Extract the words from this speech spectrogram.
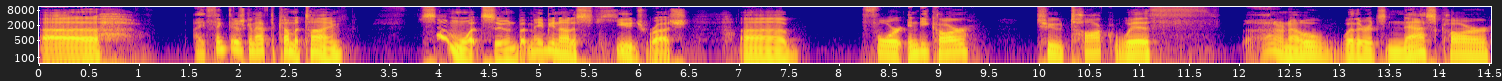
Uh, I think there's going to have to come a time, somewhat soon, but maybe not a huge rush, uh, for IndyCar to talk with, I don't know, whether it's NASCAR,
